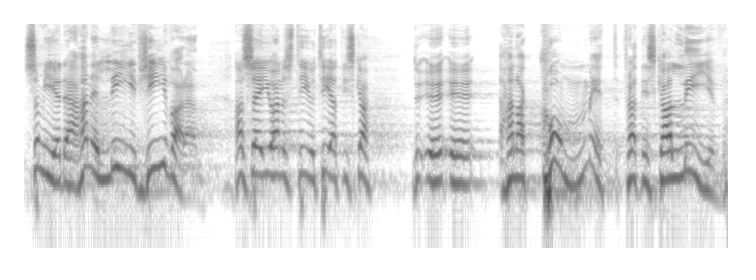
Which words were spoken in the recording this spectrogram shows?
som ger det här. Han är livgivaren. Han säger i Johannes 10 10 att vi ska, eh, eh, han har kommit för att ni ska ha liv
